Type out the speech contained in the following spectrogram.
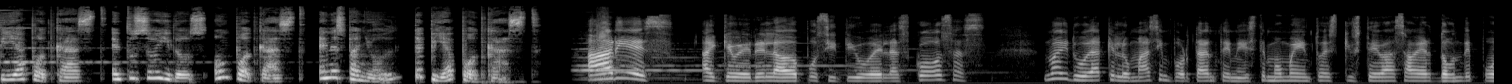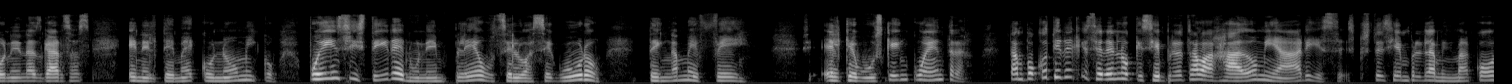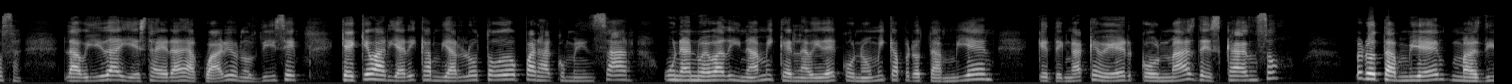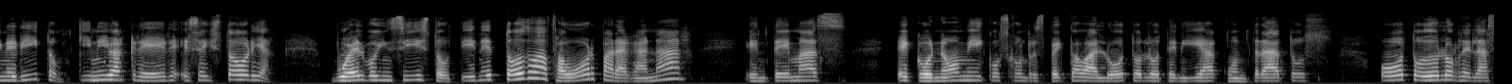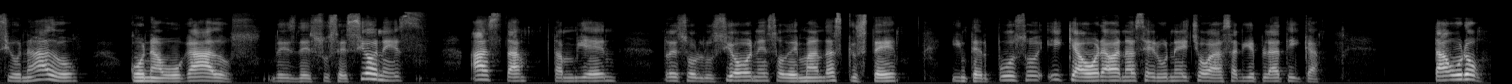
Pia Podcast, en tus oídos, un podcast en español de Pia Podcast. Aries, hay que ver el lado positivo de las cosas. No hay duda que lo más importante en este momento es que usted va a saber dónde ponen las garzas en el tema económico. Puede insistir en un empleo, se lo aseguro. Téngame fe. El que busque encuentra. Tampoco tiene que ser en lo que siempre ha trabajado mi Aries, es que usted siempre es la misma cosa. La vida y esta era de Acuario nos dice que hay que variar y cambiarlo todo para comenzar una nueva dinámica en la vida económica, pero también que tenga que ver con más descanso, pero también más dinerito. ¿Quién iba a creer esa historia? Vuelvo, insisto, tiene todo a favor para ganar en temas económicos con respecto a baloto, lotería, contratos o todo lo relacionado con abogados, desde sucesiones hasta también resoluciones o demandas que usted interpuso y que ahora van a ser un hecho, a salir plática. Tauro,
